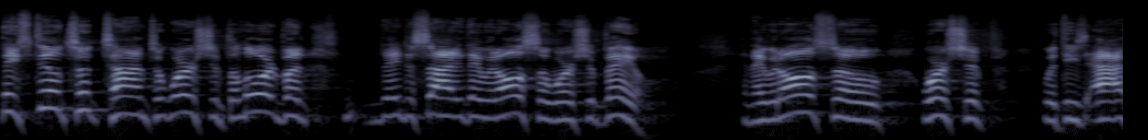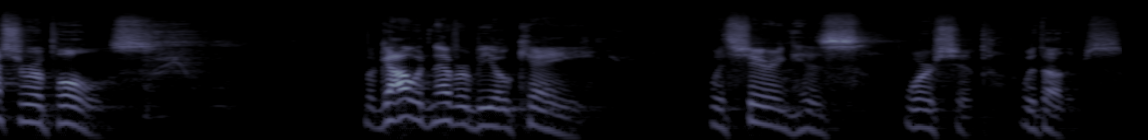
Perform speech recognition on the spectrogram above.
they still took time to worship the Lord, but they decided they would also worship Baal. And they would also worship with these Asherah poles. But God would never be okay with sharing his worship with others.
